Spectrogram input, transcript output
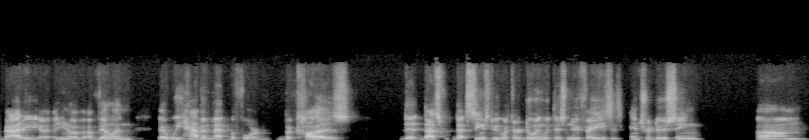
baddie, uh, you know, a, a villain that we haven't met before because that that's that seems to be what they're doing with this new phase is introducing um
